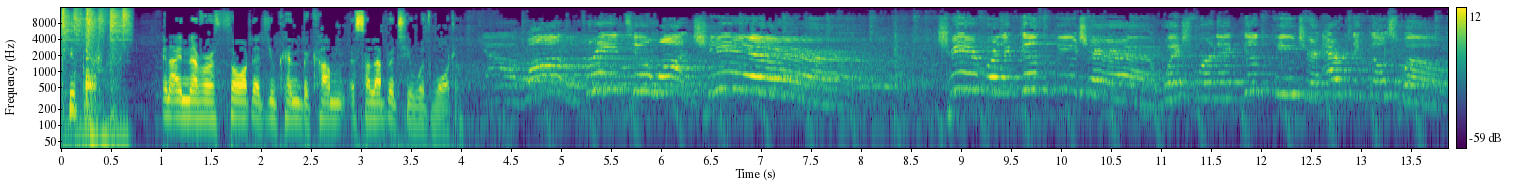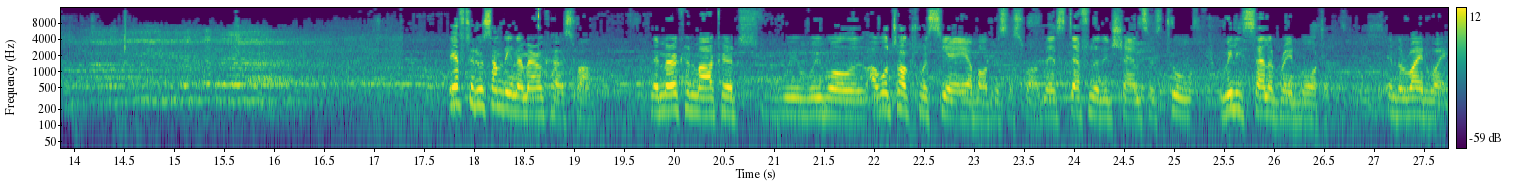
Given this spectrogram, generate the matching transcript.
people. And I never thought that you can become a celebrity with water. Yeah, one, three, two, one, cheer! Cheer for the good future. Wish for the good future. Everything goes well. We have to do something in America as well. The American market, we, we will, I will talk to with CAA about this as well. There's definitely chances to really celebrate water in the right way.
